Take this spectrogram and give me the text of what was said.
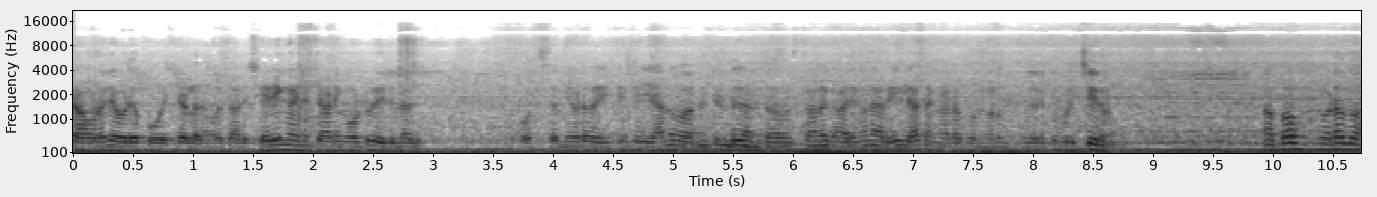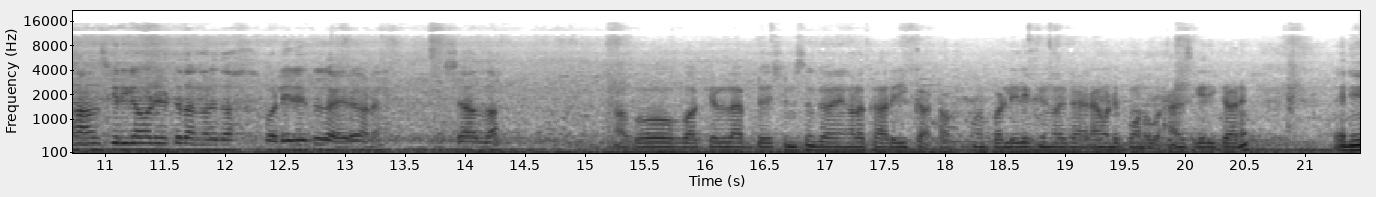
ടൗണിൽ എവിടെ പോയിട്ടുള്ളത്. നമ്മൾ തലശ്ശേരിയും കഴിഞ്ഞിട്ടാണ് ഇങ്ങോട്ട് വരുന്നത്. കുറച്ച് സമയം ഇവിടെ വെയിറ്റ് ചെയ്യാമെന്ന് പറഞ്ഞിട്ടുണ്ട്. എന്താ അവസ്ഥ കാര്യങ്ങൾ അറിയില്ല. തങ്ങളുടെ പൊങ്ങളും ഇവർക്ക് വിളിച്ചിരുന്നു. അപ്പോൾ ഇവിടെ ദുഹാംസ്കരിക്കാൻ വേണ്ടിയിട്ട് തങ്ങൾ ഇതാ പള്ളിയിലേക്ക് കയറുകയാണ് വിശാല അപ്പോൾ ബാക്കിയുള്ള അപ്ഡേഷൻസും കാര്യങ്ങളൊക്കെ അറിയിക്കാം കേട്ടോ. പള്ളിയിലേക്ക് നിങ്ങൾ കയറാൻ വേണ്ടി പോകണം ദുഹാംസ്കരിക്കാൻ ഇനി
